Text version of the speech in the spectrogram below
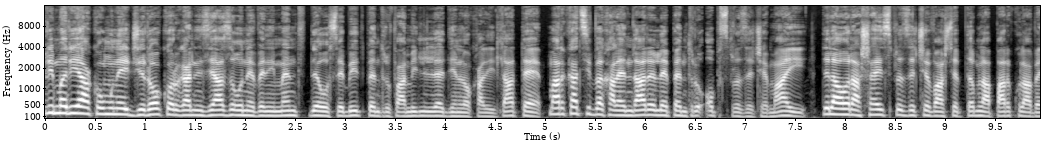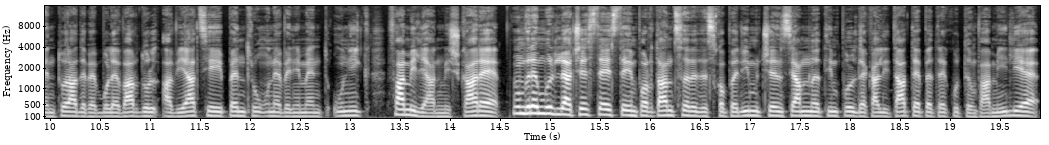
Primăria Comunei Giroc organizează un eveniment deosebit pentru familiile din localitate. Marcați-vă calendarele pentru 18 mai. De la ora 16 vă așteptăm la Parcul Aventura de pe Bulevardul Aviației pentru un eveniment unic, Familia în Mișcare. În vremurile acestea este important să redescoperim ce înseamnă timpul de calitate petrecut în familie.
